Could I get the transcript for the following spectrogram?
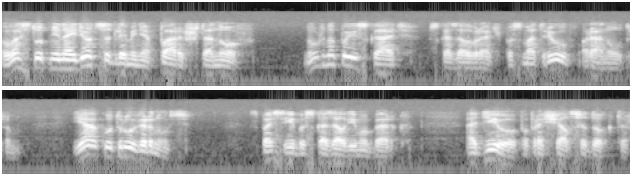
«У вас тут не найдется для меня пары штанов?» «Нужно поискать», — сказал врач. «Посмотрю рано утром. Я к утру вернусь». «Спасибо», — сказал ему Берг. «Адио», — попрощался доктор.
